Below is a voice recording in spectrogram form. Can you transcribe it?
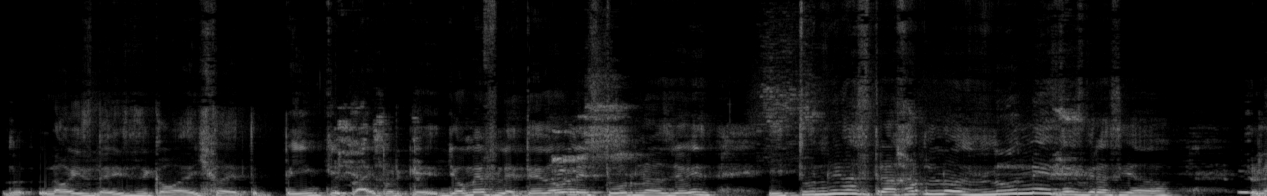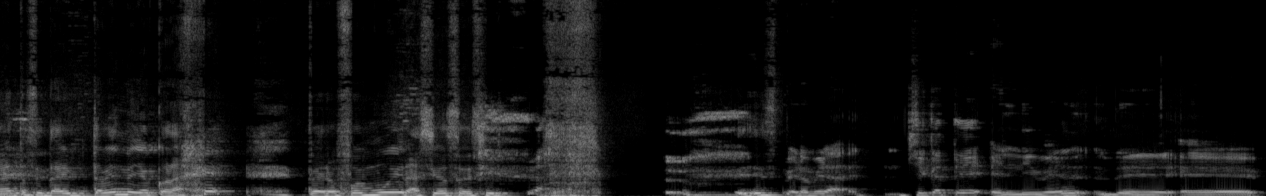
Lois le dice así como de hijo de tu pinky pie porque yo me fleté dobles turnos, yo y, y tú no ibas a trabajar los lunes, desgraciado. La neta sí, también, también me dio coraje, pero fue muy gracioso decir. Pero mira, chécate el nivel de eh,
